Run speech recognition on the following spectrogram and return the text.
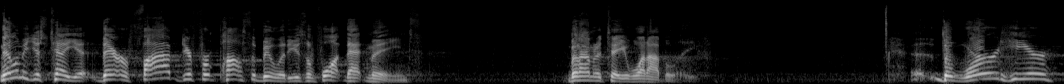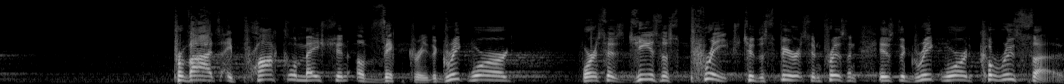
Now, let me just tell you, there are five different possibilities of what that means. But I'm going to tell you what I believe. The word here provides a proclamation of victory. The Greek word where it says Jesus preached to the spirits in prison is the Greek word kerusso.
